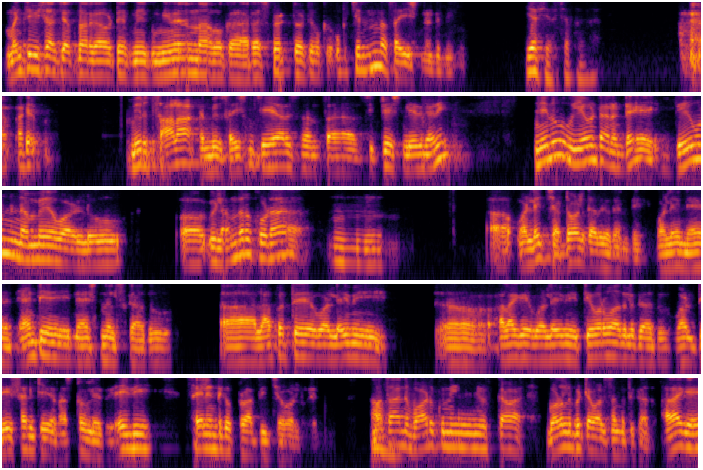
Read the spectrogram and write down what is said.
మంచి విషయాలు చెప్తున్నారు కాబట్టి మీకు మీ మీద ఒక రెస్పెక్ట్ తోటి ఒక చిన్న సజెషన్ అండి మీకు. ఎస్ ఎస్ చెప్పండి అంటే మీరు చాలా మీరు సజెషన్ చేయాల్సినంత సిచ్యువేషన్ లేదు కానీ నేను ఏమంటానంటే దేవుణ్ణి నమ్మే వాళ్ళు ఆ, వీళ్ళందరూ కూడా వాళ్ళేం చెడ్డవాళ్ళు కాదు కదండి. వాళ్ళేం యాంటీ నేషనల్స్ కాదు. ఆ, లేకపోతే వాళ్ళేమి అలాగే వాళ్ళేమి తీవ్రవాదులు కాదు. వాళ్ళ దేశానికి ఏమీ నష్టం లేదు. ఇది సైలెంట్గా ప్రార్థించేవాళ్ళు. మతాన్ని వాడుకుని యొక్క గొడవలు పెట్టే వాళ్ళ సంగతి కాదు. అలాగే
